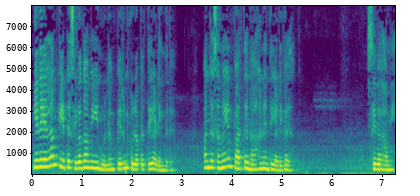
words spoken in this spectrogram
இதையெல்லாம் கேட்ட சிவகாமியின் உள்ளம் பெரும் குழப்பத்தை அடைந்தது. அந்த சமயம் பார்த்த நாகநந்தி அடிகள் சிவகாமி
